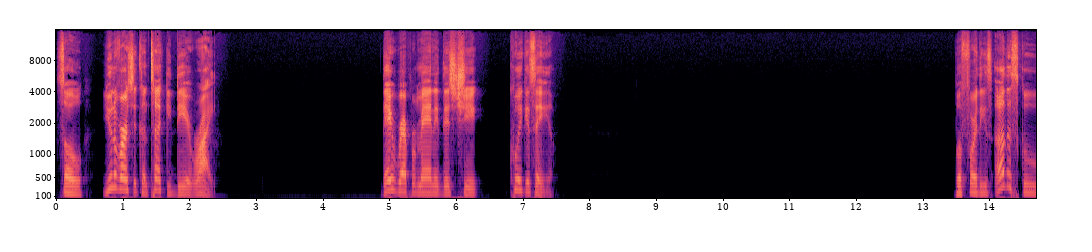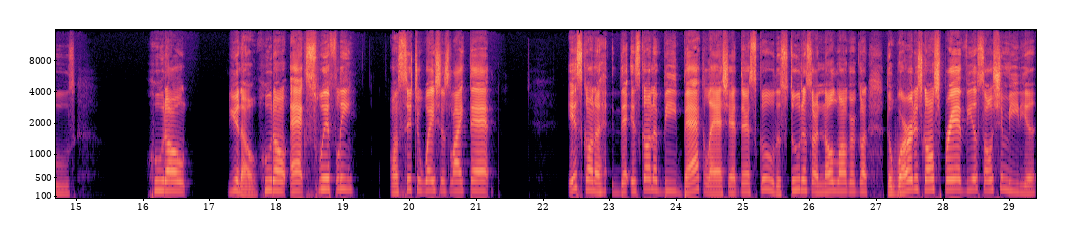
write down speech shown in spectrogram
So University of Kentucky did right. They reprimanded this chick quick as hell. But for these other schools who don't, you know, who don't act swiftly on situations like that, it's gonna it's gonna be backlash at their school. The students are no longer going. The word is gonna spread via social media.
